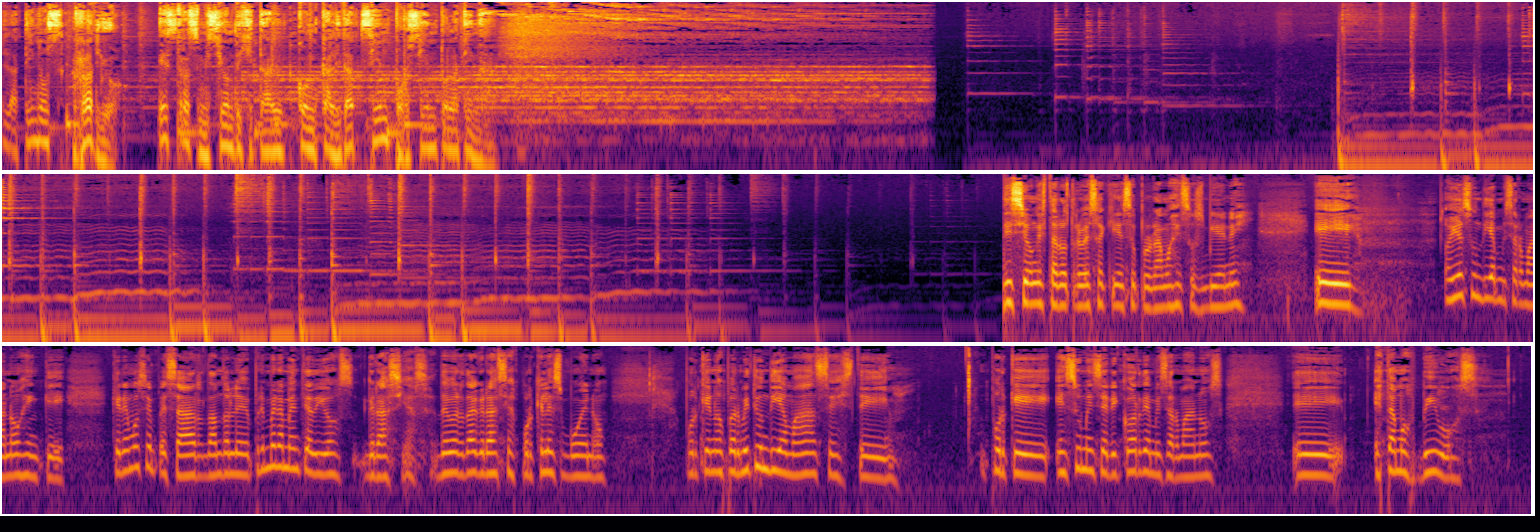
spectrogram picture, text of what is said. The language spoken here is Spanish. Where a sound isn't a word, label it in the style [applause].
Latinos Radio es transmisión digital con calidad 100% latina. Bendición estar otra vez aquí en su programa Jesús viene. Eh, hoy es un día, mis hermanos, en que queremos empezar dándole primeramente a Dios gracias, de verdad gracias porque Él es bueno, porque nos permite un día más, este, porque en su misericordia, mis hermanos, eh, estamos vivos.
